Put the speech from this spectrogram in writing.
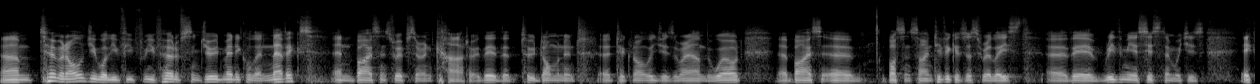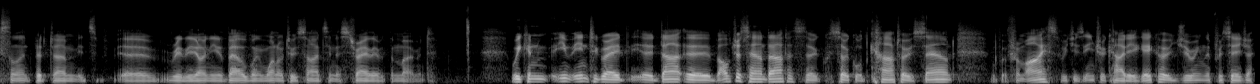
Um, terminology, well, you've, you've, heard of St Jude Medical and NavX, and Biosense Webster and CARTO. They're the two dominant uh, technologies around the world. Uh, Bios, uh, Boston Scientific has just released uh, their Rhythmia system, which is excellent, but um, it's uh, really only available in one or two sites in Australia at the moment. We can integrate uh, da uh, ultrasound data, so, so-called CARTO sound from ICE, which is intracardiac echo during the procedure.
